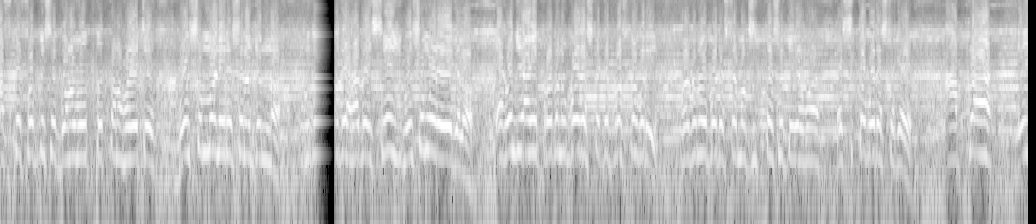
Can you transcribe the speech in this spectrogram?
আজকে চব্বিশে গণ উত্থান হয়েছে বৈষম্য নিরসনের জন্য। কিন্তু দেখা যায় সেই বৈষম্য রয়ে গেল। এখন যদি আমি প্রধান উপদেষ্টাকে প্রশ্ন করি প্রধান উপদেষ্টা এবং শিক্ষা সচিব এবং শিক্ষা উপদেষ্টাকে আপনার এই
